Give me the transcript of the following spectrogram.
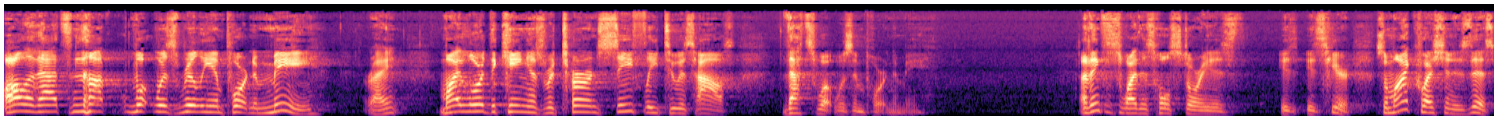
All of that's not what was really important to me, right? My Lord the King has returned safely to his house. That's what was important to me. I think this is why this whole story is, is, is here. So, my question is this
